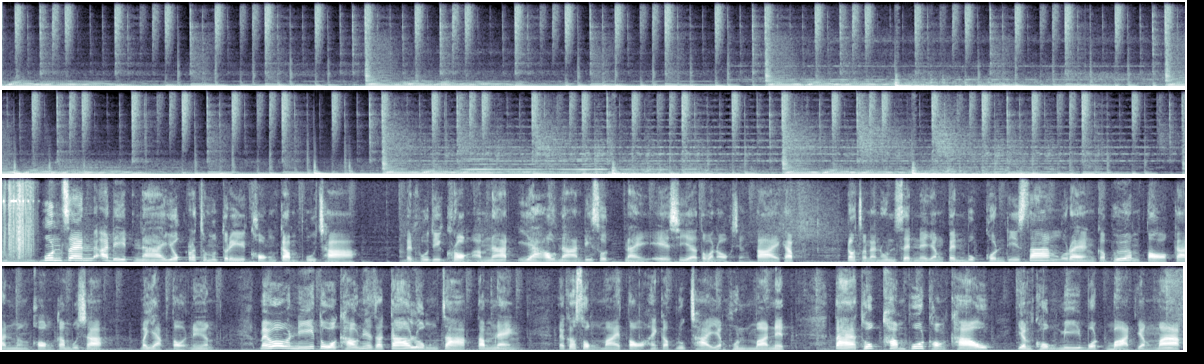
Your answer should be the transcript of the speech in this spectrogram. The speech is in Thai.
ฮุนเซนอดีตนายกรัฐมนตรีของกัมพูชา เป็นผู้ที่ครองอำนาจยาวนานที่สุดในเอเชียตะวันออกเฉียงใต้ครับนอกจากนั้นฮุนเซนเนี่ยยังเป็นบุคคลที่สร้างแรงกระเพื่อมต่อการเมืองของกัมพูชามาอย่างต่อเนื่อง แม้ว่าวันนี้ตัวเขาเนี่ยจะก้าวลงจากตำแหน่ง และก็ส่งไม้ต่อให้กับลูกชายอย่างฮุนมาเน็ต แต่ทุกคำพูดของเขายังคงมีบทบาทอย่างมาก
